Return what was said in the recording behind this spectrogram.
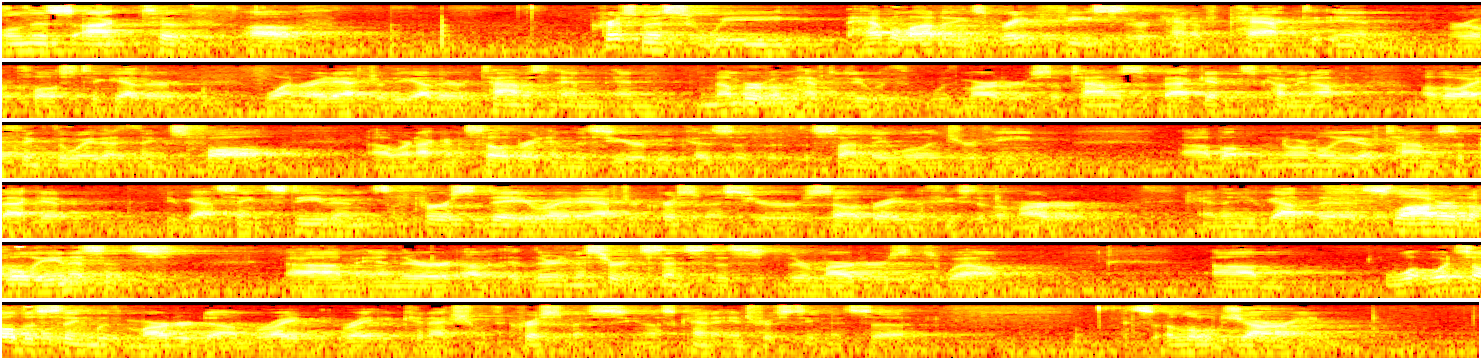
Well, in this octave of Christmas, we have a lot of these great feasts that are kind of packed in real close together, one right after the other. Thomas, and, and a number of them have to do with, with martyrs. So Thomas Becket is coming up, although I think the way that things fall, uh, we're not going to celebrate him this year because of the, the Sunday will intervene. Uh, but normally you have Thomas Becket, you've got St. Stephen's, the first day right after Christmas, you're celebrating the Feast of a Martyr. And then you've got the slaughter of the Holy Innocents, um, and they're uh, they're in a certain sense this, they're martyrs as well. Um, what, what's all this thing with martyrdom, right? Right in connection with Christmas, you know, it's kind of interesting. It's a it's a little jarring,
